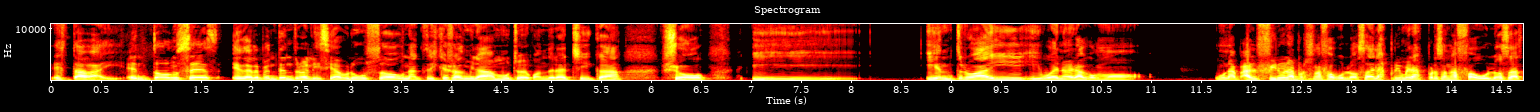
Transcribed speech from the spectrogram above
estaba ahí. Entonces, eh, de repente entró Alicia Bruso, una actriz que yo admiraba mucho de cuando era chica, yo, y, entró ahí y bueno, era como una, al fin una persona fabulosa, de las primeras personas fabulosas,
